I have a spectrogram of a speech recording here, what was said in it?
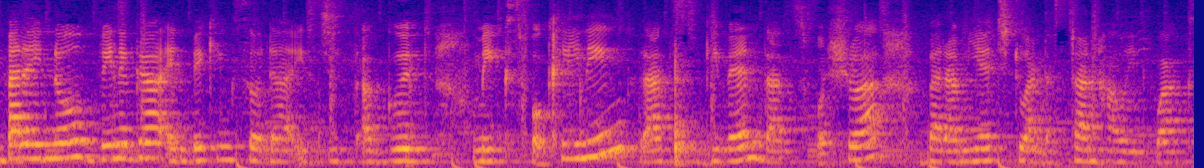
But I know vinegar and baking soda is just a good mix for cleaning. That's given that's for sure. But I'm yet to understand how it works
